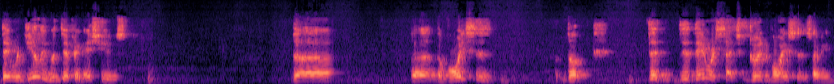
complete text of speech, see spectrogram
they were dealing with different issues. The the, the voices, the, the, they were such good voices. I mean,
